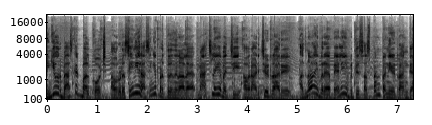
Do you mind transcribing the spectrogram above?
இங்கே ஒரு basketball coach அவரோட சீனியர் அசிங்கப்படுத்துறதுனால மேட்ச்லயே வச்சு அவரை அடிச்சிடுறாரு. அதனால இவரை வேலையை விட்டு சஸ்பெண்ட் பண்ணிடுறாங்க.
